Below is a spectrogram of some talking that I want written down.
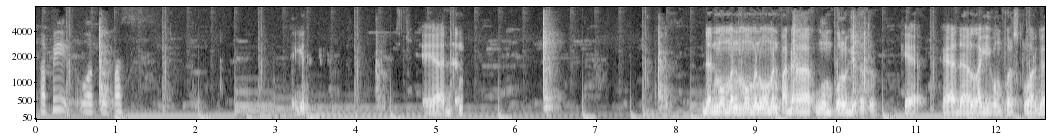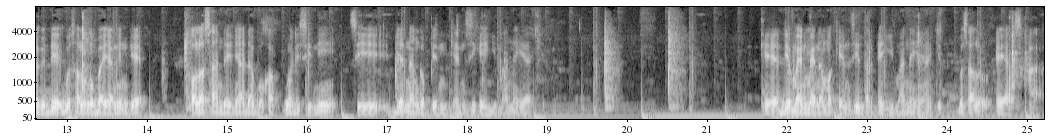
Tapi waktu pas kayak gitu kayak dan dan momen-momen momen pada ngumpul gitu tuh kayak kayak ada lagi ngumpul keluarga gede gue selalu ngebayangin kayak kalau seandainya ada bokap gue di sini si dia nanggepin Kenzi kayak gimana ya gitu. Kayak dia main-main sama Kenzi ntar kayak gimana ya gitu. Gue selalu kayak suka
